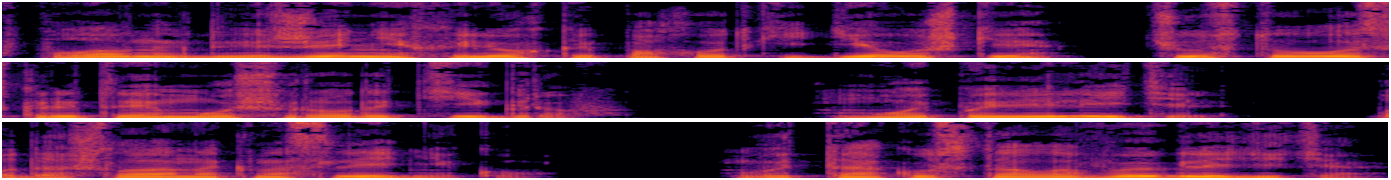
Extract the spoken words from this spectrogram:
В плавных движениях и легкой походке девушки чувствовалась скрытая мощь рода тигров. «Мой повелитель!» – подошла она к наследнику. «Вы так устало выглядите!»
